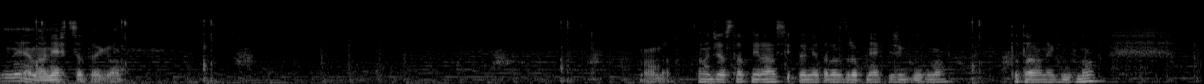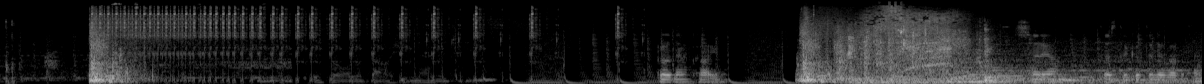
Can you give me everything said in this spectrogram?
Nie no, nie chcę tego. Dobra, to będzie ostatni raz i pewnie teraz dropnie jakieś gówno. Totalne gówno. Golden Coin. Serio? To jest tylko tyle warte?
